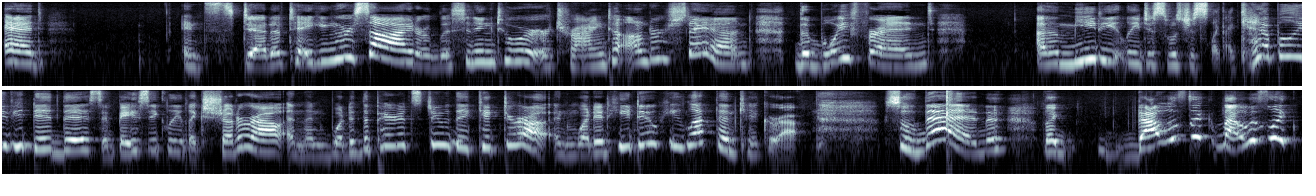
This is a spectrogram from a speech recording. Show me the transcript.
And instead of taking her side or listening to her or trying to understand the boyfriend immediately just was just like I can't believe you did this. And basically like shut her out. And then what did the parents do? They kicked her out. And what did he do? He let them kick her out. So then like that was like that was like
